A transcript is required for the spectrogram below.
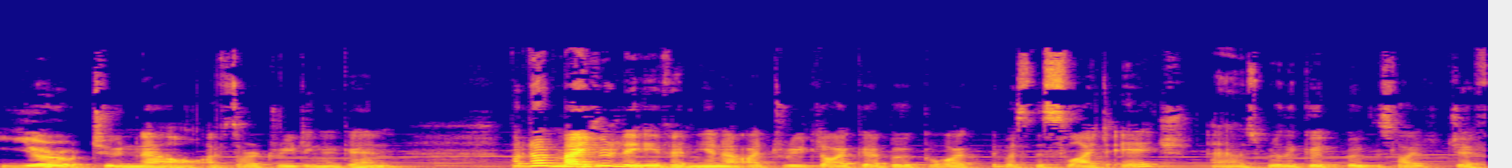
year or two now, I've started reading again but not majorly even, you know. I'd read like a book like, it was The Slight Edge. Uh, it was a really good book, The Slight Jeff,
